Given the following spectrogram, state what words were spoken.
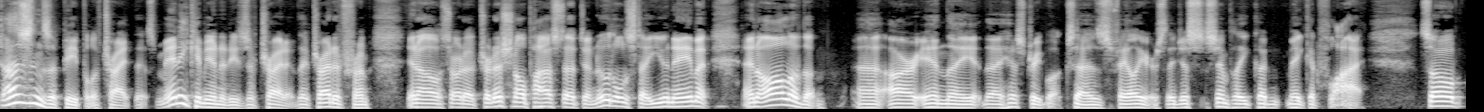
dozens of people have tried this. Many communities have tried it. They've tried it from, you know, sort of traditional pasta to noodles to you name it. And all of them uh, are in the, the history books as failures. They just simply couldn't make it fly. So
